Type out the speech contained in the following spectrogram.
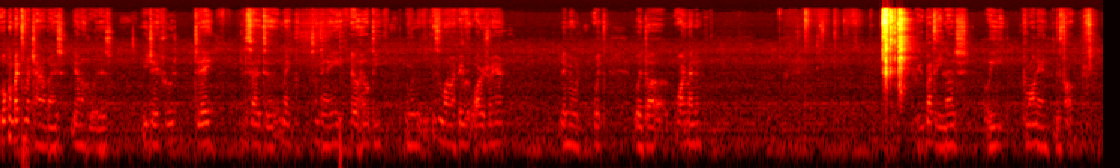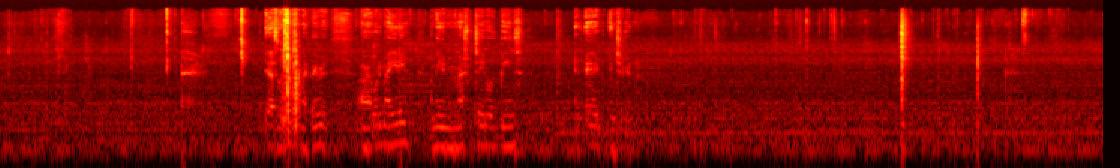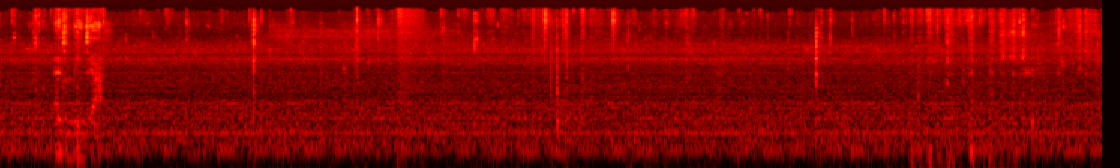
Welcome back to my channel, guys. You know who it is. EJ Food. Today, I decided to make something I eat, little healthy. This is one of my favorite waters right here. Lemon with with, with uh, watermelon. We're about to eat lunch. We. Come on in. Let's talk. Yeah, so this is my favorite. All right, what am I eating? I'm eating mashed potatoes, beans, and egg and chicken. And beans, yeah.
